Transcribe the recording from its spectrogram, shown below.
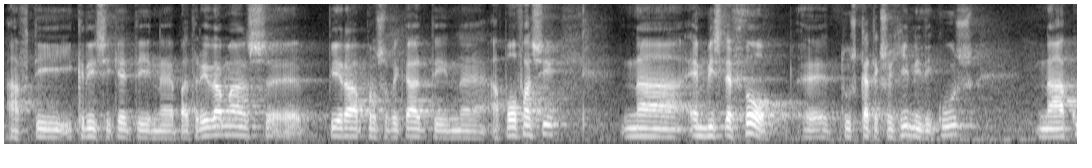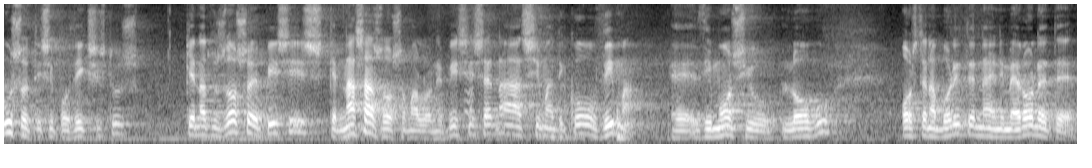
αυτή η κρίση και την πατρίδα μας, πήρα προσωπικά την απόφαση να εμπιστευθώ ε, τους κατεξοχήν ειδικούς, να ακούσω τις υποδείξεις τους και να τους δώσω επίσης, και να σας δώσω μάλλον επίσης, ένα σημαντικό βήμα ε, δημόσιου λόγου, ώστε να μπορείτε να ενημερώνετε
